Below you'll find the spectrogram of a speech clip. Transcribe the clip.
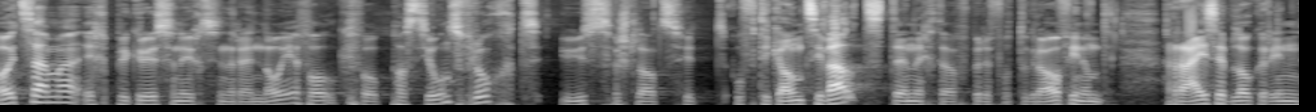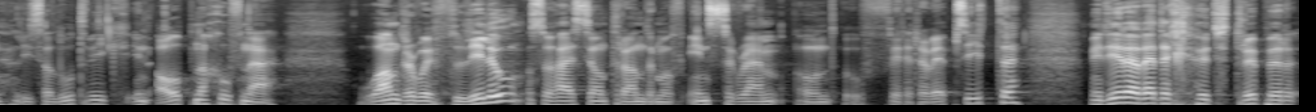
Hallo zusammen, ich begrüße euch zu einer neuen Folge von Passionsfrucht. Uns verschlägt es heute auf die ganze Welt, denn ich darf bei der Fotografin und Reisebloggerin Lisa Ludwig in Alpnach aufnehmen. Wonder with Lilu, so heißt sie unter anderem auf Instagram und auf ihrer Webseite. Mit ihr rede ich heute darüber,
